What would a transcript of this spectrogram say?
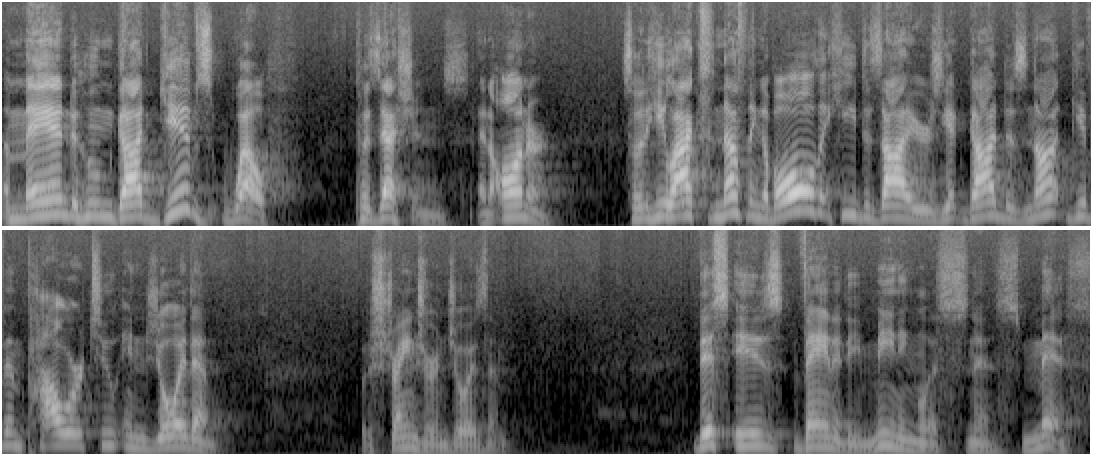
A man to whom God gives wealth, possessions, and honor, so that he lacks nothing of all that he desires, yet God does not give him power to enjoy them, but a stranger enjoys them. This is vanity, meaninglessness, myth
